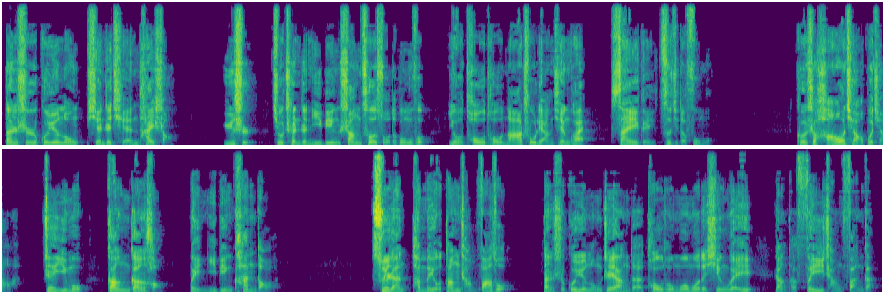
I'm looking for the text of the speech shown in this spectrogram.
但是桂云龙嫌这钱太少，于是就趁着倪兵上厕所的功夫，又偷偷拿出两千块塞给自己的父母。可是好巧不巧啊，这一幕刚刚好被倪兵看到了。虽然他没有当场发作，但是桂云龙这样的偷偷摸摸的行为让他非常反感。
